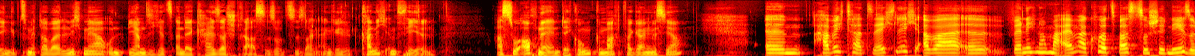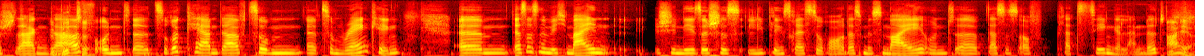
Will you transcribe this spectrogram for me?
den gibt es mittlerweile nicht mehr. Und die haben sich jetzt an der Kaiserstraße sozusagen eingerichtet. Kann ich empfehlen. Hast du auch eine Entdeckung gemacht vergangenes Jahr? Ähm, Habe ich tatsächlich, aber äh, wenn ich noch mal einmal kurz was zu Chinesisch sagen darf Bitte. und äh, zurückkehren darf zum, äh, zum Ranking. Ähm, das ist nämlich mein chinesisches Lieblingsrestaurant, das Miss Mai, und äh, das ist auf Platz 10 gelandet. Ah ja.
